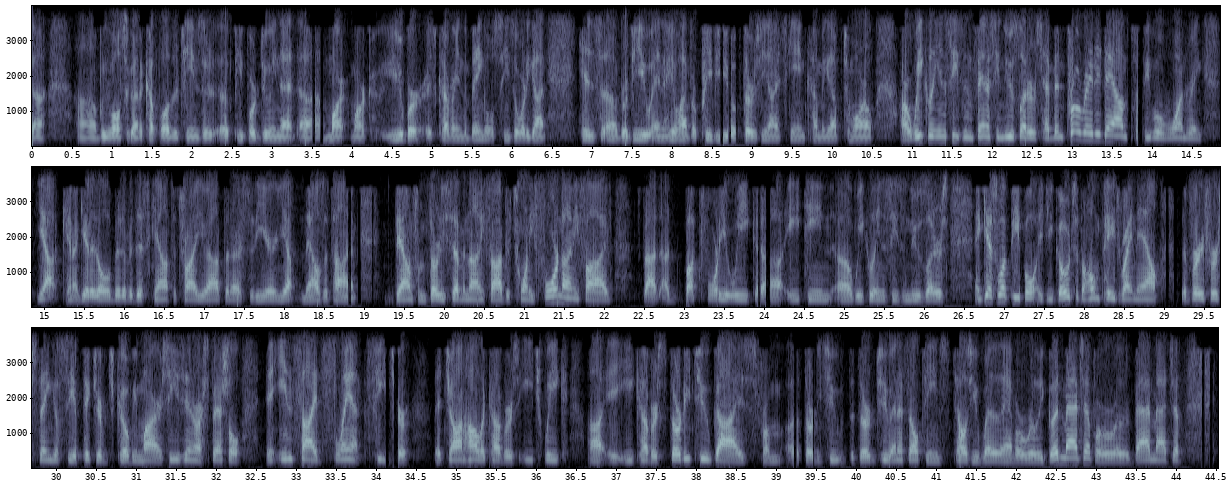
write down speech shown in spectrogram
Uh, we've also got a couple other teams that uh, people are doing that. Uh, Mark, Mark Huber is covering the Bengals. He's already got his uh, review, and he'll have a preview of Thursday night's game coming up tomorrow. Our weekly in-season fantasy newsletters have been prorated down. So people are wondering, yeah, can I get a little bit of a discount to try you out the rest of the year? Yep, now's the time. Down from thirty-seven ninety-five to twenty-four ninety-five about a buck forty a week, uh, 18 uh, weekly and season newsletters. And guess what, people? If you go to the homepage right now, the very first thing you'll see a picture of Jakobi Meyers. He's in our special Inside Slant feature that John Holla covers each week. Uh, he covers 32 guys from uh, 32 the 32 NFL teams. Tells you whether they have a really good matchup or a really bad matchup,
